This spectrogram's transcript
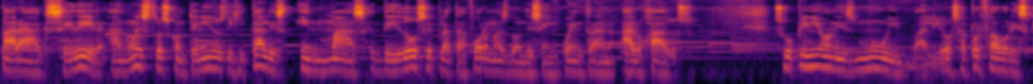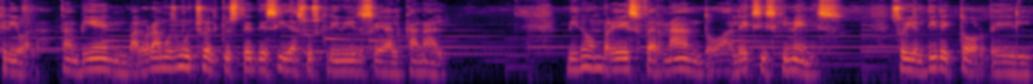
para acceder a nuestros contenidos digitales en más de 12 plataformas donde se encuentran alojados. Su opinión es muy valiosa, por favor escríbala. También valoramos mucho el que usted decida suscribirse al canal. Mi nombre es Fernando Alexis Jiménez. Soy el director del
